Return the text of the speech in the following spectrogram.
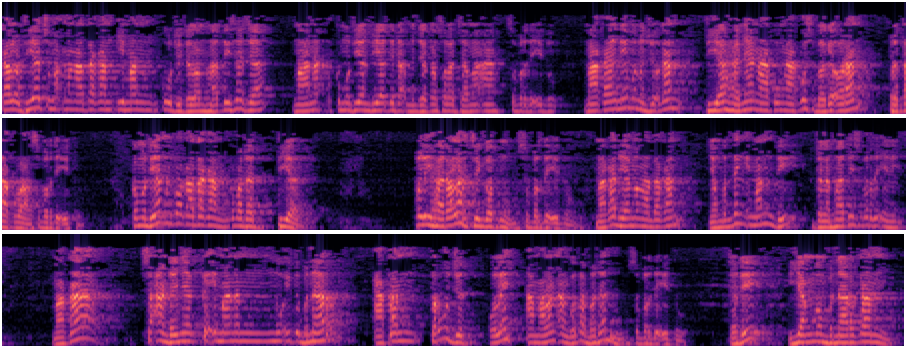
kalau dia cuma mengatakan imanku di dalam hati saja, mana kemudian dia tidak menjaga sholat jamaah seperti itu. Maka ini menunjukkan dia hanya ngaku-ngaku sebagai orang bertakwa seperti itu. Kemudian engkau katakan kepada dia, peliharalah jenggotmu seperti itu. Maka dia mengatakan, yang penting iman di dalam hati seperti ini. Maka seandainya keimananmu itu benar, akan terwujud oleh amalan anggota badanmu seperti itu. Jadi yang membenarkan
